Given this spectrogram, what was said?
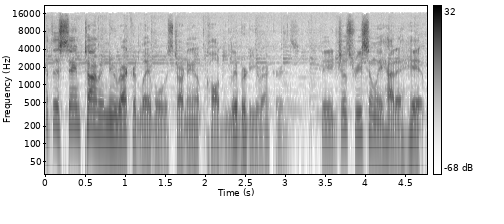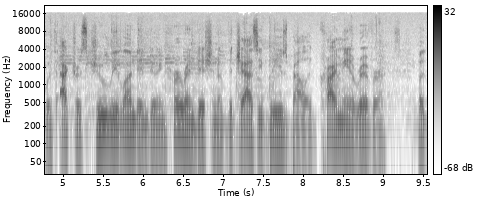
At this same time, a new record label was starting up called Liberty Records. They just recently had a hit with actress Julie London doing her rendition of the jazzy blues ballad Cry Me a River, but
